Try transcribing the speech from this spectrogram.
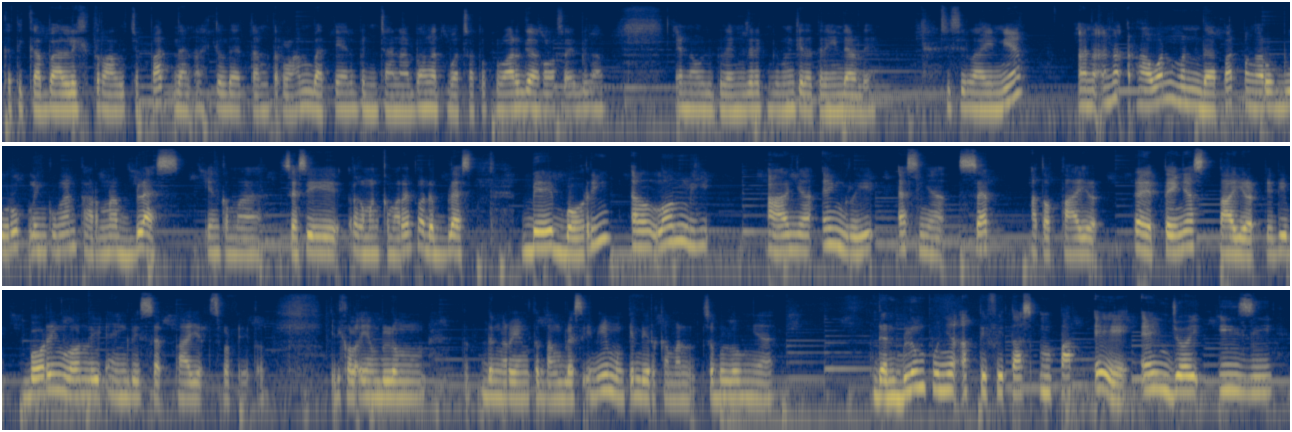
ketika balik terlalu cepat dan akil datang terlambat ya bencana banget buat satu keluarga kalau saya bilang. Ya nauzubillahi min dzalik mudah-mudahan kita terhindar deh. Sisi lainnya anak-anak rawan mendapat pengaruh buruk lingkungan karena blast. Yang kema sesi rekaman kemarin tuh ada blast. B boring L lonely A nya angry S nya sad atau tired. Eh T nya tired. Jadi boring lonely angry sad tired seperti itu. Jadi kalau yang belum dengar yang tentang blast ini mungkin di rekaman sebelumnya. Dan belum punya aktivitas 4E enjoy easy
